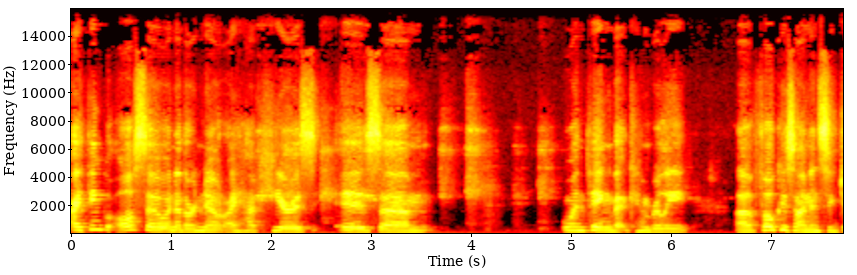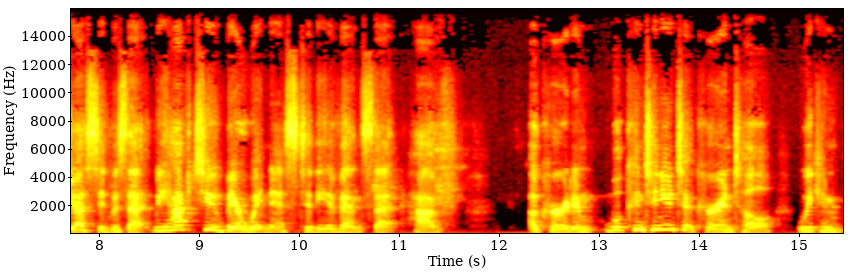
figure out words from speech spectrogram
I think also another note I have here is is um, one thing that Kimberlé uh, focused on and suggested was that we have to bear witness to the events that have occurred and will continue to occur until we can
